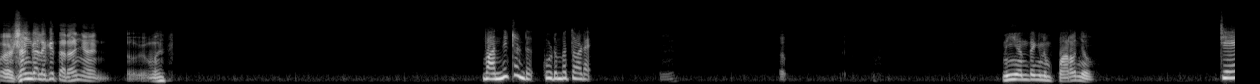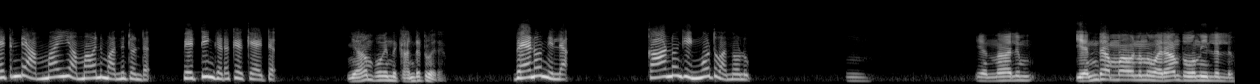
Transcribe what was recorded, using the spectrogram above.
വിഷം കലക്കി തരാം ഞാൻ വന്നിട്ടുണ്ട് കുടുംബത്തോടെ. നീ എന്തെങ്കിലും പറഞ്ഞോ? ചേട്ടന്റെ അമ്മായി അമ്മാവനും വന്നിട്ടുണ്ട്. പെട്ടിയും കിടക്കയൊക്കെ ആയിട്ട്. ഞാൻ പോയിന്ന് കണ്ടിട്ട് വരാം. വേണമെന്നില്ല കാണണമെങ്കിൽ ഇങ്ങോട്ട് വന്നോളൂ. എന്നാലും എന്റെ അമ്മാവനൊന്നും വരാൻ തോന്നിയില്ലല്ലോ.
